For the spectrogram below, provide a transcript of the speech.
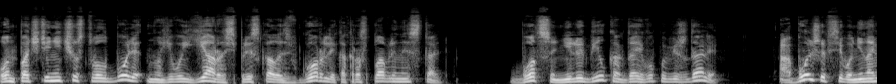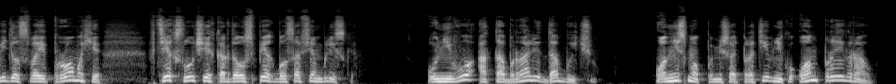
он почти не чувствовал боли, но его ярость плескалась в горле, как расплавленная сталь. Ботса не любил, когда его побеждали, а больше всего ненавидел свои промахи в тех случаях, когда успех был совсем близко. У него отобрали добычу. Он не смог помешать противнику, он проиграл.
